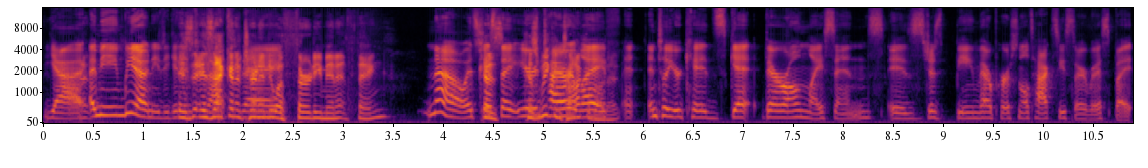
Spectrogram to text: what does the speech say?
Yeah, I mean, we don't need to get is into is that going to turn into a thirty minute thing? No, it's just that your 'cause we can entire life uh, until your kids get their own license is just being their personal taxi service, but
